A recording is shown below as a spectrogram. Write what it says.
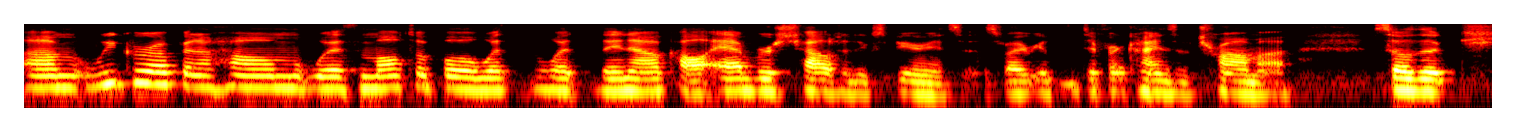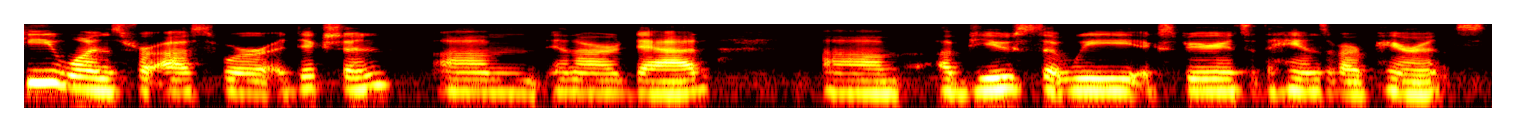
Um, we grew up in a home with multiple, with what they now call adverse childhood experiences, right? Different kinds of trauma. So the key ones for us were addiction um, in our dad, um, abuse that we experienced at the hands of our parents,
